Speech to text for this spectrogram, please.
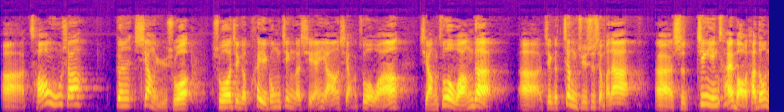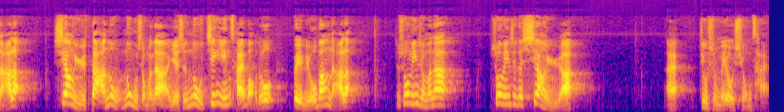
啊，曹无伤跟项羽说，说这个沛公进了咸阳，想做王，想做王的啊，这个证据是什么呢？啊，是金银财宝，他都拿了。项羽大怒，怒什么呢？也是怒金银财宝都被刘邦拿了。这说明什么呢？说明这个项羽啊，哎，就是没有雄才。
